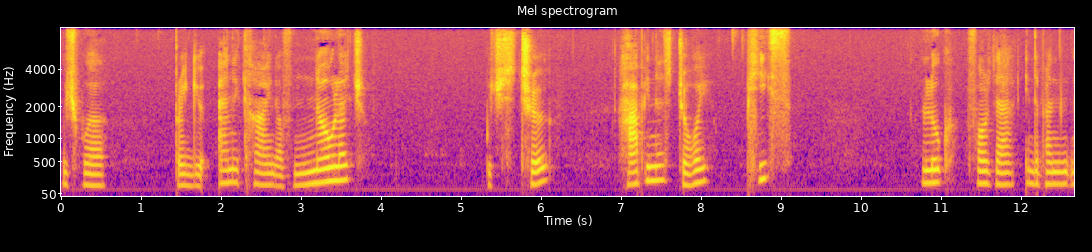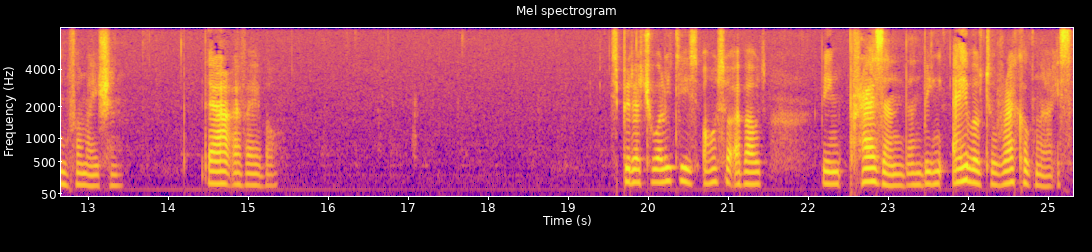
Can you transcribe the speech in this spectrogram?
which will bring you any kind of knowledge which is true, happiness, joy, peace look for the independent information. They are available. Spirituality is also about being present and being able to recognize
